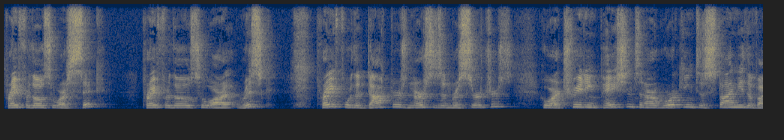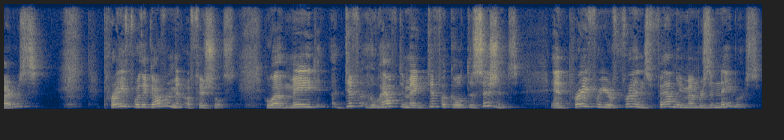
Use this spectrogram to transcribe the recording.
pray for those who are sick, pray for those who are at risk, pray for the doctors, nurses, and researchers who are treating patients and are working to stymie the virus. Pray for the government officials who have made who have to make difficult decisions and pray for your friends, family members and neighbors.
